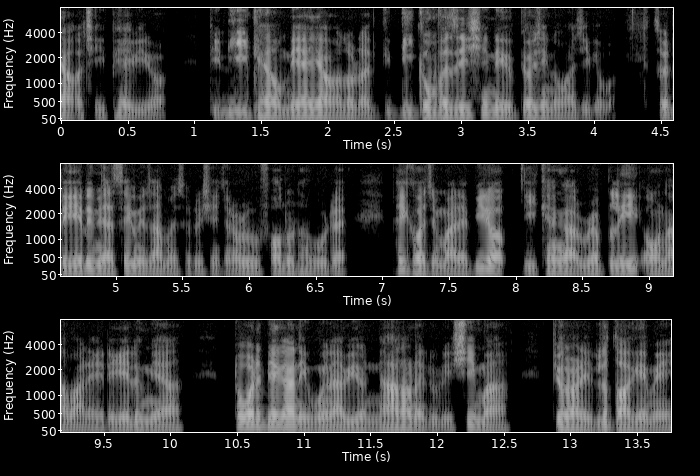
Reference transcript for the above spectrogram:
ရအောင်အချိန်ဖဲ့ပြီးတော့ဒီဒီအခန်းကိုမရရအောင်လုပ်တာဒီ conversation တွေကိုပြောချင်တော့ကြည့်လို့ပေါ့ဆိုတကယ်လို့များစိတ်ဝင်စားမယ်ဆိုလို့ရှိရင်ကျွန်တော်တို့ follow ထားဖို့အတွက်ဖိတ်ခေါ်ချင်ပါတယ်ပြီးတော့ဒီခန်းက replay on လာပါတယ်တကယ်လို့များတော်တစ်ပြက်ကနေဝင်လာပြီးတော့နားထောင်တဲ့လူတွေရှေ့မှာပြောတာတွေလွတ်သွားခဲ့မယ်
